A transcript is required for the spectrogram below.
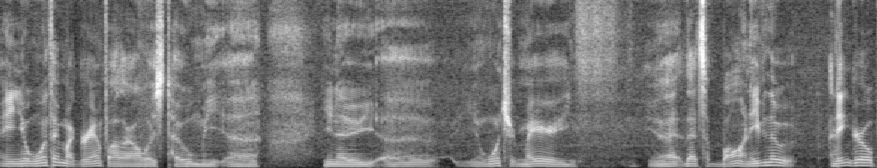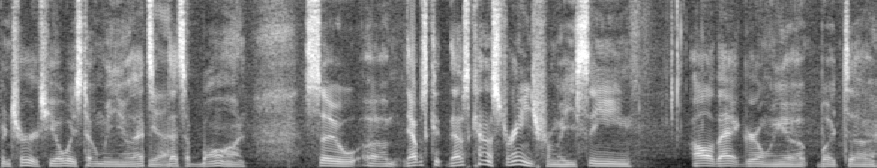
And you know, one thing my grandfather always told me, uh, you know, uh, you know, once you're married, you know, that, that's a bond. Even though I didn't grow up in church, he always told me, you know, that's Yeah. that's a bond. So um, that was that was kind of strange for me seeing all that growing up. But uh,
